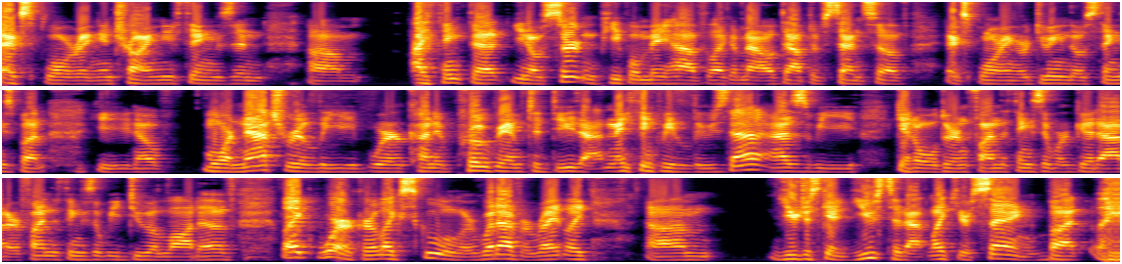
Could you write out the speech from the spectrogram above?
exploring and trying new things. And um, i think that you know certain people may have like a maladaptive sense of exploring or doing those things but you know more naturally we're kind of programmed to do that. And i think we lose that as we get older and find the things that we're good at or find the things that we do a lot of like work or like school or whatever right? Like um, you just get used to that like you're saying but like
